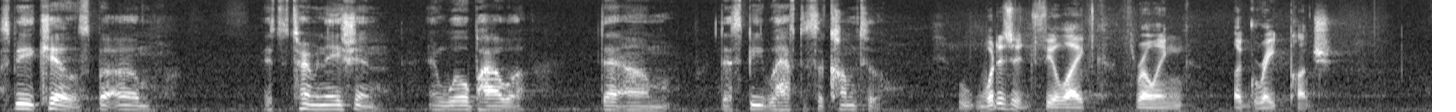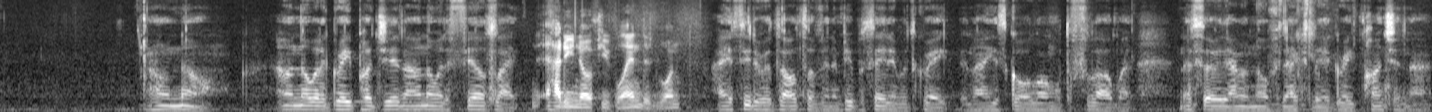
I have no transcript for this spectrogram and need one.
Speed kills, but um, it's determination and willpower that um, that speed will have to succumb to. What does it feel like throwing a great punch? I don't know. I don't know what a great punch is. I don't know what it feels like. How do you know if you've landed one? I see the results of it, and people say that it was great, and I just go along with the flow. But necessarily, I don't know if it's actually a great punch or not.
